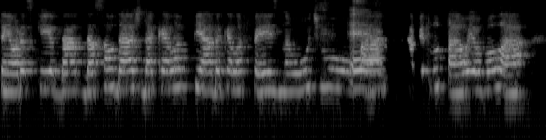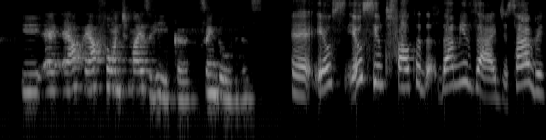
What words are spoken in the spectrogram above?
Tem horas que dá, dá saudade daquela piada que ela fez no último é. parágrafo do capítulo tal, e eu vou lá. E é, é, a, é a fonte mais rica, sem dúvidas. É, eu, eu sinto falta da, da, amizade, sabe?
